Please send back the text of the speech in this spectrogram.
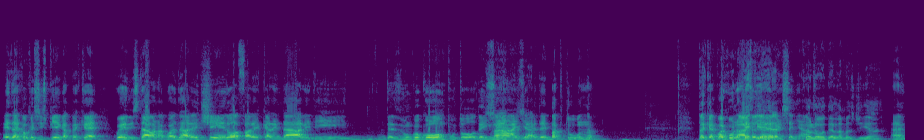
Ed ecco che si spiega perché quelli stavano a guardare il cielo, a fare calendari di- del lungo computo dei Sì, Maya sì. e dei Bactun, perché qualcun altro gli aveva insegnato. quello della magia? Eh?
